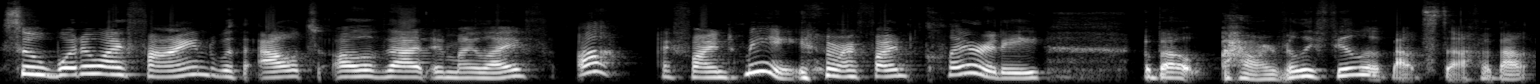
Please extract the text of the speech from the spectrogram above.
So, what do I find without all of that in my life? Ah, I find me, or I find clarity about how I really feel about stuff, about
